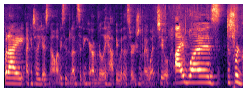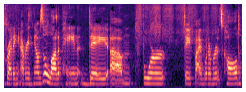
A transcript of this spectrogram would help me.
But I, I can tell you guys now, obviously, that I'm sitting here, I'm really happy with the surgeon that I went to. I was just regretting everything. I was in a lot of pain day um, four, day five, whatever it's called.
